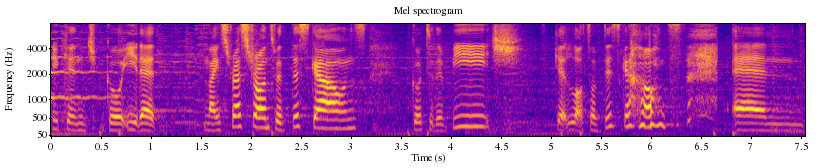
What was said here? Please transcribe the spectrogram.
You can go eat at nice restaurants with discounts, go to the beach, get lots of discounts and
